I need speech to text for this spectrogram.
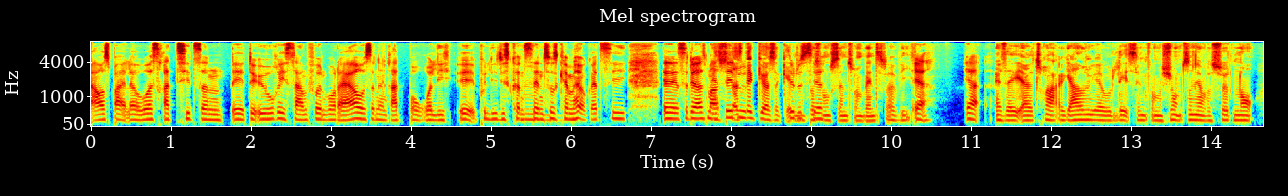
afspejler jo også ret tit sådan, øh, det øvrige samfund, hvor der er jo sådan en ret borgerlig øh, politisk konsensus, mm. kan man jo godt sige. Øh, så det er også meget jeg synes det, også, det gør sig gennem på sådan nogle centrum venstre avis. Ja, Ja. Altså, jeg tror, at jeg havde jo læst information, siden jeg var 17 år,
